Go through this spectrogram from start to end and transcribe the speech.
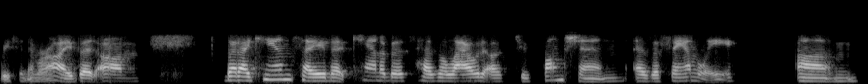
recent MRI, but um, but I can say that cannabis has allowed us to function as a family um,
